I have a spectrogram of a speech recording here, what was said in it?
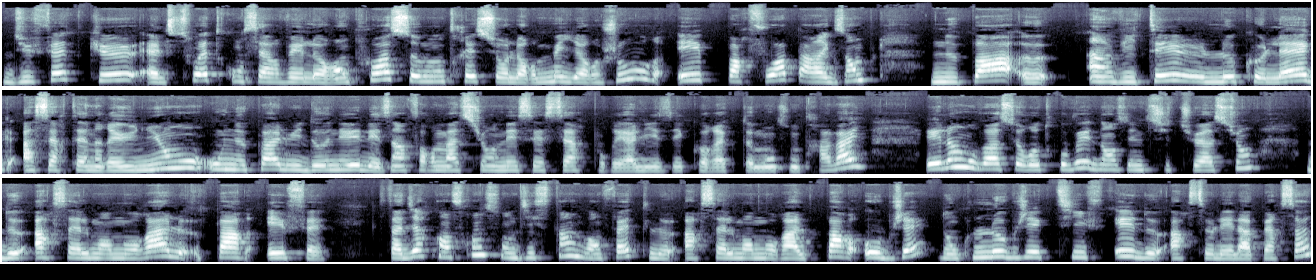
du fait qu'elles souhaitent conserver leur emploi, se montrer sur leur meilleur jour et parfois, par exemple, ne pas euh, inviter le collègue à certaines réunions ou ne pas lui donner les informations nécessaires pour réaliser correctement son travail. Et là, on va se retrouver dans une situation de harcèlement moral par effet. C'est-à-dire qu'en France, on distingue en fait le harcèlement moral par objet, donc l'objectif est de harceler la personne,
